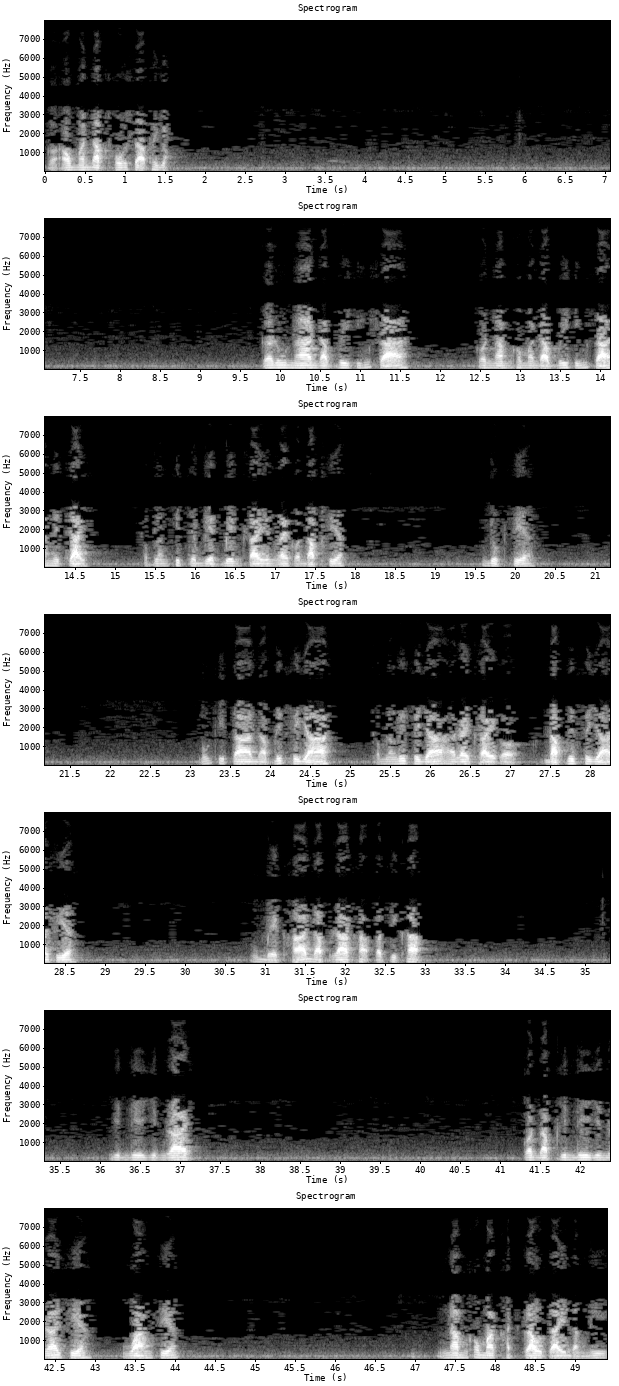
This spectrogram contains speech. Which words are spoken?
ก็เอามาดับโทสะพยาบาทกรุณาดับวิหิงสา ก็นำเขามาดับวิหิงสาในใจกำลังคิดจะเบียดเบียนใครอย่างไรก็ดับเสีย หยุดเสียมุทิตาดับลิษยา กำลังลิษยาอะไรใครก็ดับลิษยาเสีย อุเบกขาดับราคะปฏิฆะยินดียินร้าย ก็ดับยินดียินร้ายเสีย วางเสีย นำเข้ามาขัดเกลาใจดังนี้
